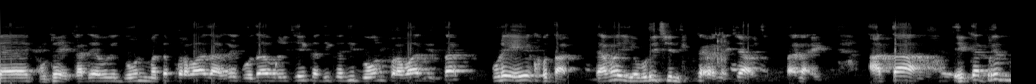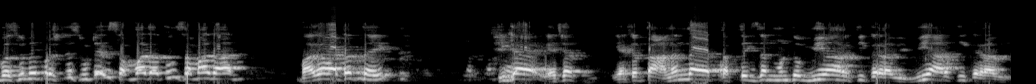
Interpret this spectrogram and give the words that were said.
काय कुठे एखाद्या वेळी दोन मतप्रवाह झाले गोदावरीचे कधी कधी दोन प्रवाह दिसतात पुढे एक होतात. त्यामुळे एवढी चिंता करण्याची आवश्यकता नाही. आता एकत्रित बसून प्रश्न सुटेल संवादातून समाधान. मला वाटत नाही. ठीक आहे याच्यात याच्यात तर आनंद आहे. प्रत्येक जण म्हणतो मी आरती करावी मी आरती करावी.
